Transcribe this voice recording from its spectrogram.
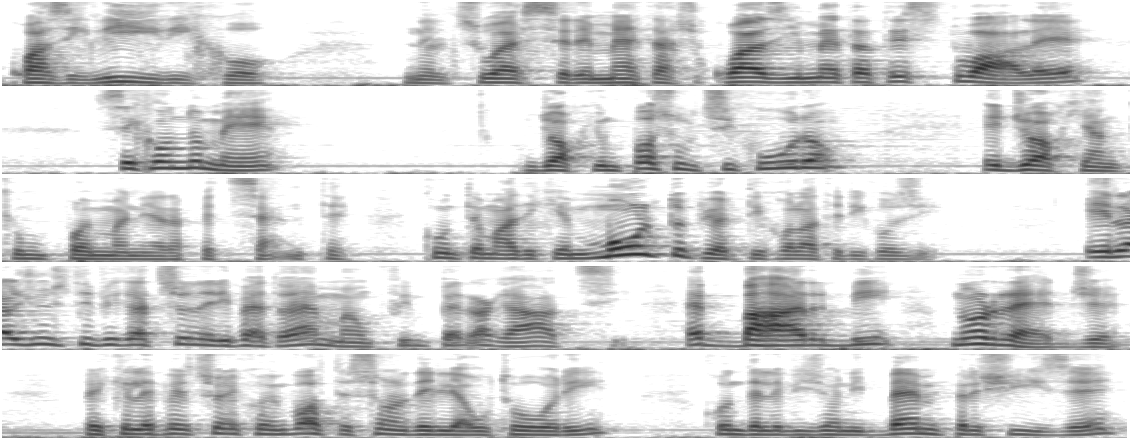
quasi lirico nel suo essere meta, quasi metatestuale, secondo me giochi un po' sul sicuro e giochi anche un po' in maniera pezzente, con tematiche molto più articolate di così. E la giustificazione, ripeto, eh, ma è un film per ragazzi, è Barbie, non regge, perché le persone coinvolte sono degli autori con delle visioni ben precise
